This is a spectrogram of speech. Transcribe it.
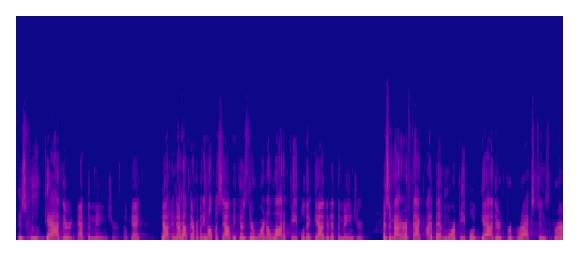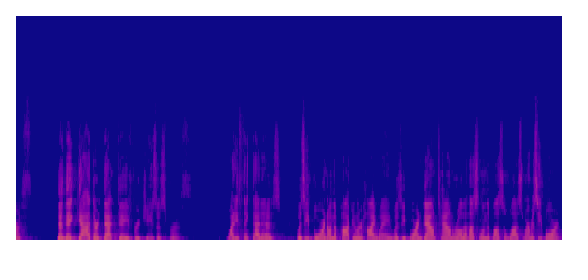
is who gathered at the manger, okay? Now, and now help everybody help us out because there weren't a lot of people that gathered at the manger. As a matter of fact, I bet more people gathered for Braxton's birth than they gathered that day for Jesus' birth. Why do you think that is? Was he born on the popular highway? Was he born downtown where all the hustle and the bustle was? Where was he born?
